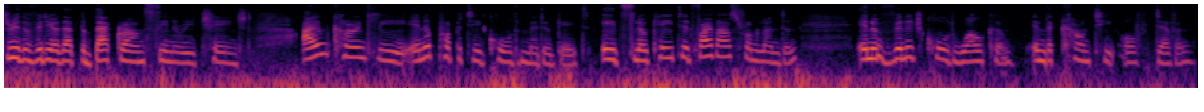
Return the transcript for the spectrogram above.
through the video that the background scenery changed. I'm currently in a property called Meadowgate. It's located five hours from London in a village called Welcombe in the county of Devon.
